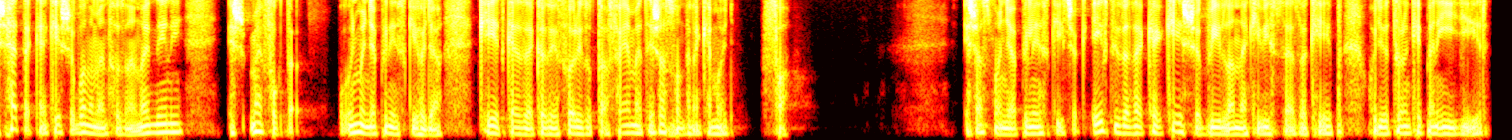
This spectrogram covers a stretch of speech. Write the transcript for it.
És hetekkel később oda ment hozzá a nagynéni, és megfogta úgy mondja Pilinszki, hogy a két keze közé szorította a fejemet, és azt mondta nekem, hogy fa. És azt mondja Pilinszki, csak évtizedekkel később villan neki vissza ez a kép, hogy ő tulajdonképpen így ír.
